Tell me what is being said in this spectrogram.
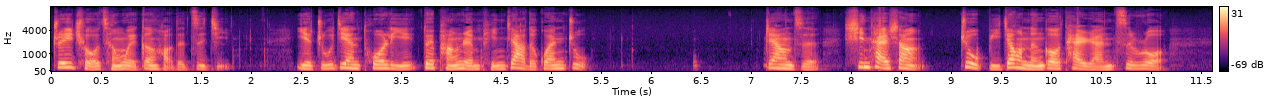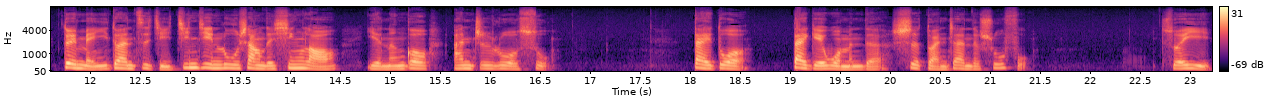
追求成为更好的自己，也逐渐脱离对旁人评价的关注。这样子，心态上就比较能够泰然自若，对每一段自己精进路上的辛劳，也能够安之若素。怠惰带给我们的是短暂的舒服，所以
